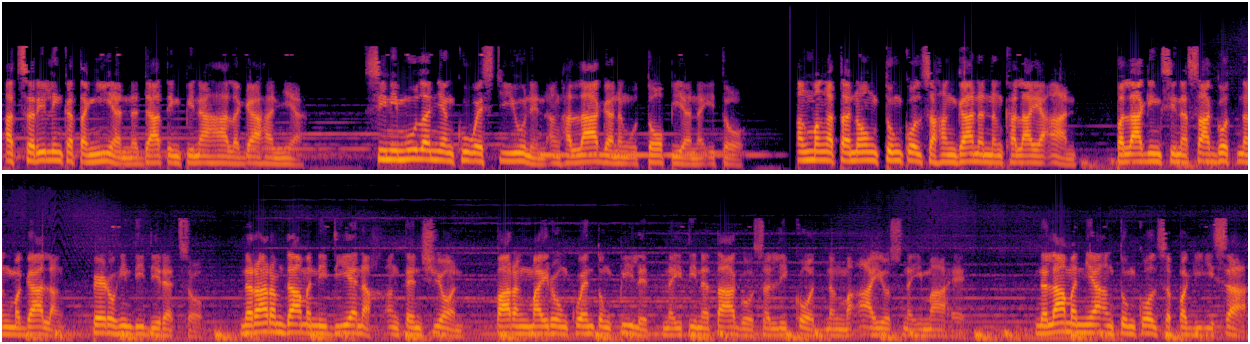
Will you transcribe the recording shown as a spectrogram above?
at sariling katangian na dating pinahahalagahan niya. Sinimulan niyang kuwestiyunin ang halaga ng utopia na ito. Ang mga tanong tungkol sa hangganan ng kalayaan, palaging sinasagot ng magalang pero hindi diretso. Nararamdaman ni Dienach ang tensyon, parang mayroong kwentong pilit na itinatago sa likod ng maayos na imahe. Nalaman niya ang tungkol sa pag-iisa,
